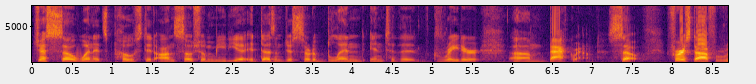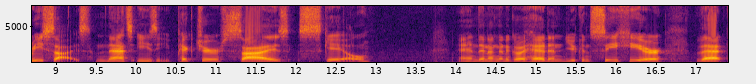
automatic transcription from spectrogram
just so when it's posted on social media, it doesn't just sort of blend into the greater um, background. So first off, resize. And that's easy. Picture, size, scale. And then I'm going to go ahead and you can see here that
